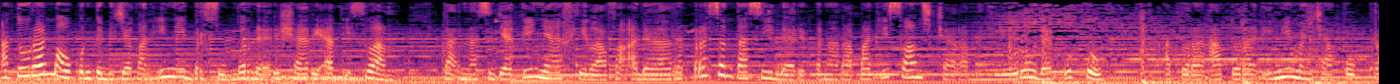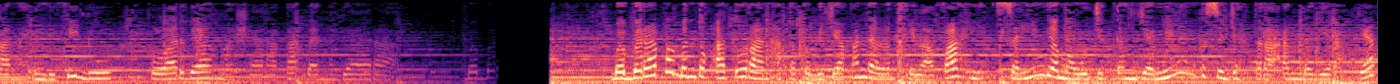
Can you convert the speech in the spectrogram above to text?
Aturan maupun kebijakan ini bersumber dari syariat Islam, karena sejatinya khilafah adalah representasi dari penerapan Islam secara menyeluruh dan utuh. Aturan-aturan ini mencakup ranah individu, keluarga, masyarakat, dan negara. Beberapa bentuk aturan atau kebijakan dalam khilafah sehingga mewujudkan jaminan kesejahteraan bagi rakyat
